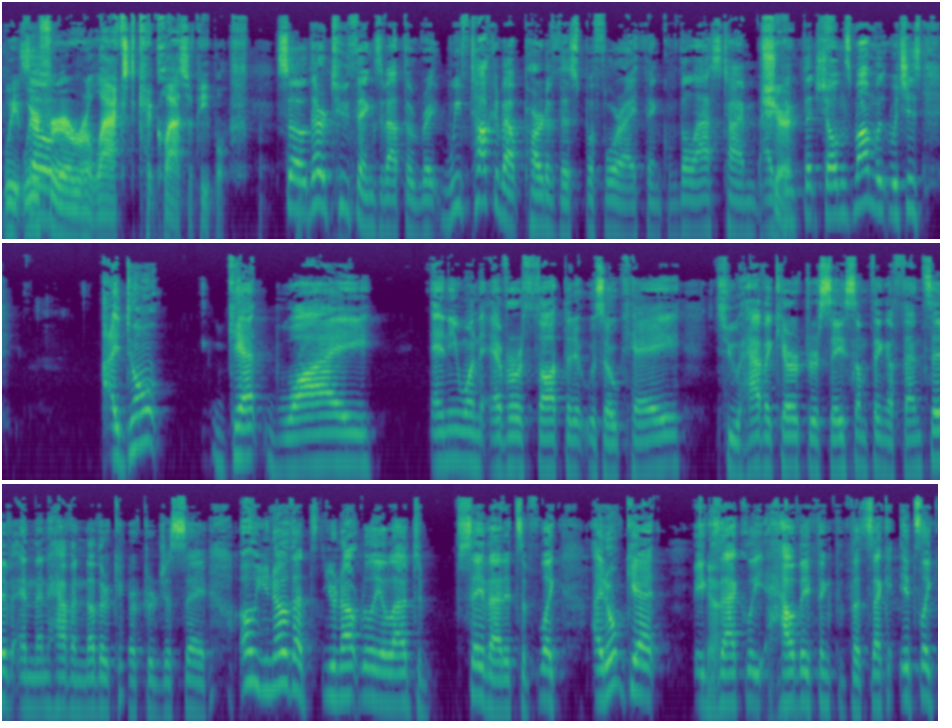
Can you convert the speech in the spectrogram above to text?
we, we're for a relaxed class of people. So there are two things about the ra- we've talked about part of this before. I think the last time Sure. I think that Sheldon's mom was, which is, I don't get why anyone ever thought that it was okay to have a character say something offensive and then have another character just say, "Oh, you know that you're not really allowed to say that." It's a, like I don't get exactly how they think that the second it's like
